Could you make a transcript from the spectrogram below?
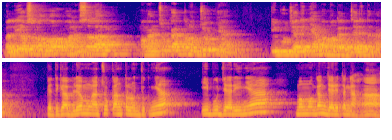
beliau Shallallahu Alaihi Wasallam mengacungkan telunjuknya, ibu jarinya memegang jari tengah. Ketika beliau mengacungkan telunjuknya, ibu jarinya memegang jari tengah. Nah.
